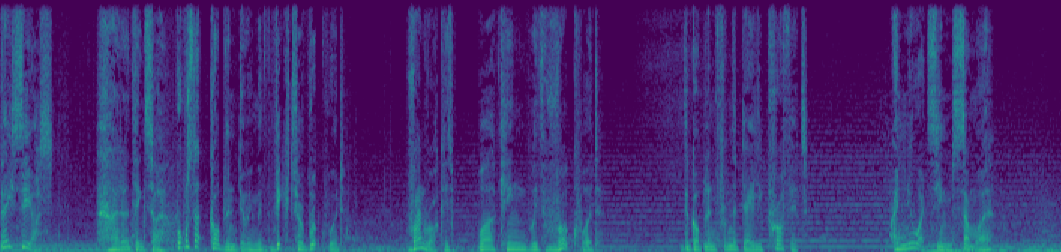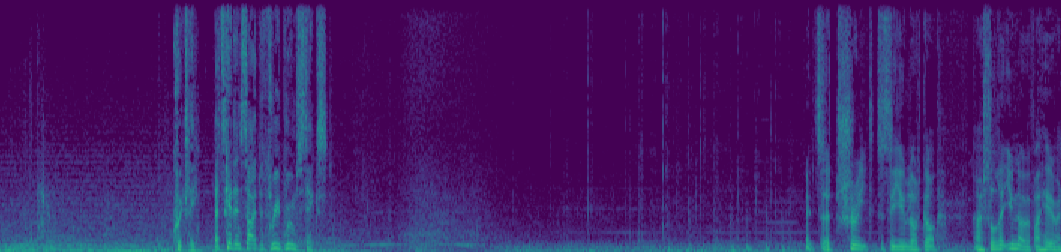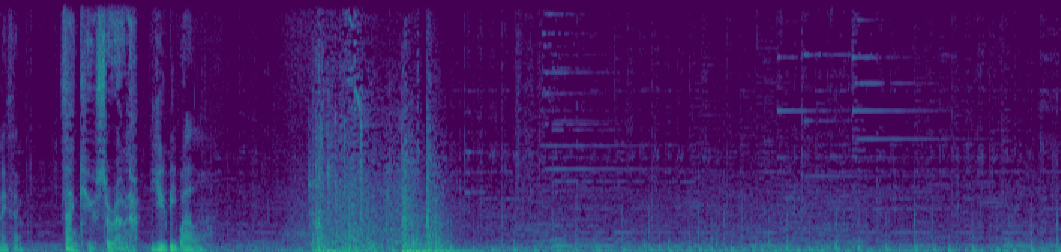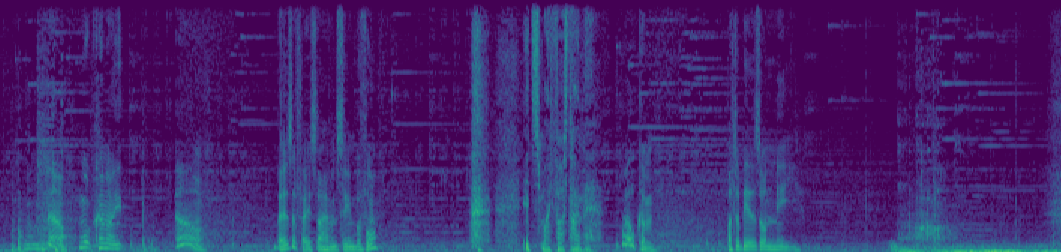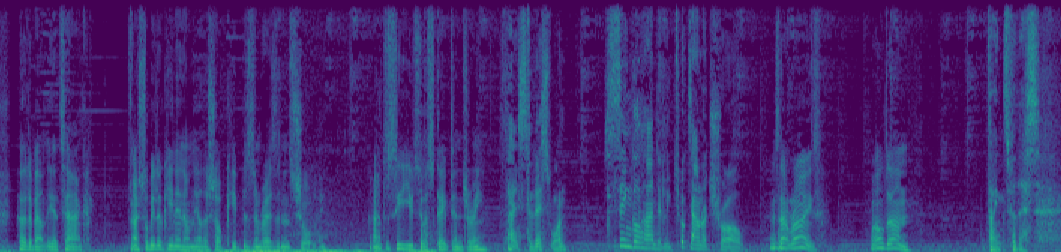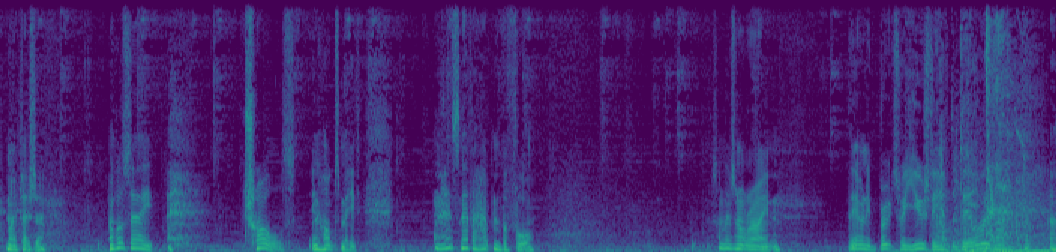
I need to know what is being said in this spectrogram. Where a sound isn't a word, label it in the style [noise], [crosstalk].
Did they see us? I don't think so. What was that goblin doing with Victor Rookwood? Ranrock is working with Rookwood. The goblin from the Daily Prophet. I knew I'd seen him somewhere. Quickly, let's get inside the three broomsticks. It's a treat to see you, Lodgok. I shall let you know if I hear anything. Thank you, Sirona. You be well. Now, what can I... Oh, there's a face I haven't seen before. [laughs] It's my first time here. Welcome. Butterbeer's on me. Heard about the attack. I shall be looking in on the other shopkeepers and residents shortly. Glad to see you two escaped injury. Thanks to this one. Single-handedly took down a troll. Is that right? Well done. Thanks for this. My pleasure. I will say, [sighs] trolls in Hogsmeade. That's never happened before. Something's not right. The only brutes we usually have to deal with are... Uh, uh,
